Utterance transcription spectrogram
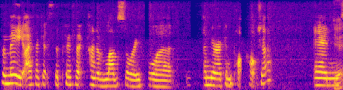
For me, I think it's the perfect kind of love story for American pop culture. And, Yeah.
